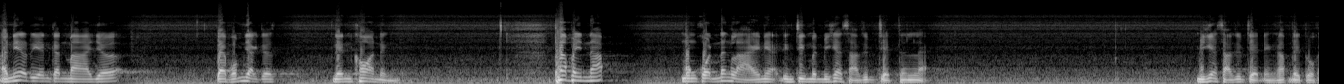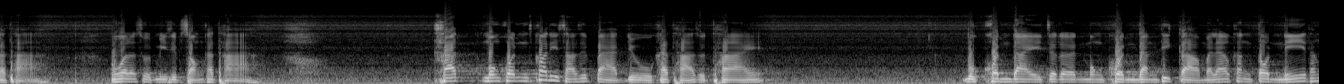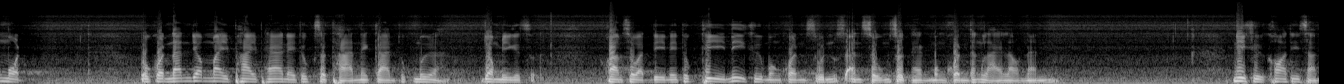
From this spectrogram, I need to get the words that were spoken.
อันนี้เรียนกันมาเยอะ แต่ผมอยากจะเน้นข้อหนึ่ง ถ้าไปนับมงคลทั้งหลายเนี่ย จริง ๆ มันมีแค่ 37 นั่นแหละ มีแค่ 37 เองครับ ในตัวคาถามงคลสูตรมี 12 คาถาคัดมงคลข้อที่ 38 อยู่คาถาสุดท้าย บุคคลใดเจริญมงคลดังที่กล่าวมาแล้วข้างต้นนี้ทั้งหมด บุคคลนั้นย่อมไม่พ่ายแพ้ในทุกสถานในการทุกเมื่อ ย่อมมี ความสวัสดีในทุกที่นี่คือมงคลสูงอันสูงสุดแห่งมงคลทั้งหลายเหล่านั้น นี่คือข้อที่ 38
